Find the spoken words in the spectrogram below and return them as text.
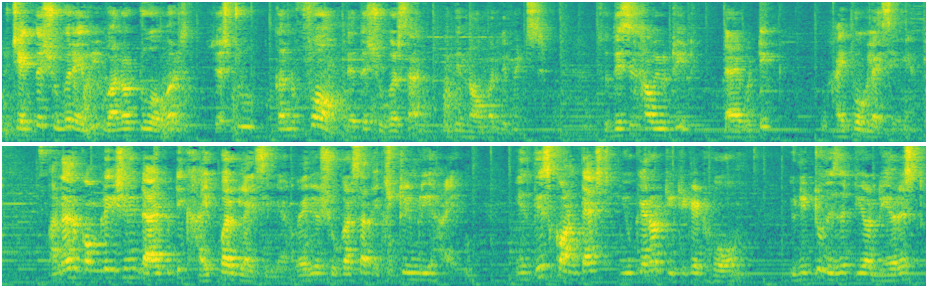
you check the sugar every 1 or 2 hours just to confirm that the sugars are within normal limits. So this is how you treat diabetic hypoglycemia. Another complication is diabetic hyperglycemia where your sugars are extremely high. In this context, you cannot treat it at home. You need to visit your nearest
